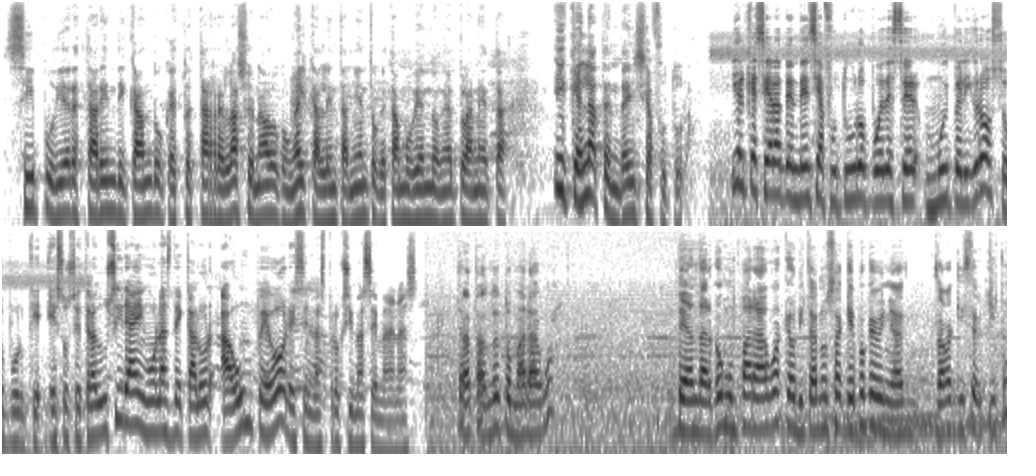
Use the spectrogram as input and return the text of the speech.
sí pudiera estar indicando que esto está relacionado con el calentamiento que estamos viendo en el planeta y que es la tendencia futura. Y el que sea la tendencia futuro puede ser muy peligroso porque eso se traducirá en olas de calor aún peores en las próximas semanas. Tratando de tomar agua, de andar con un paraguas que ahorita no saqué porque venía, estaba aquí cerquita.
